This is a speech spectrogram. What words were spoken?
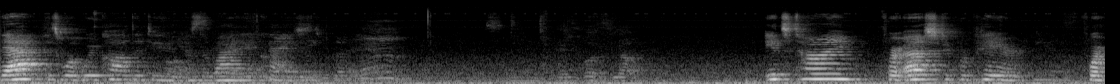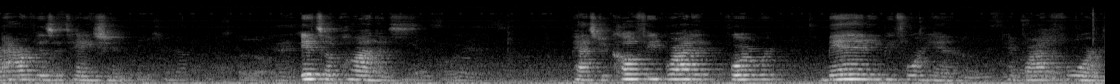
That is what we're called to do as the body of Christ. It's time for us to prepare for our visitation. It's upon us. Pastor Kofi brought it forward. Many before him have brought forth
